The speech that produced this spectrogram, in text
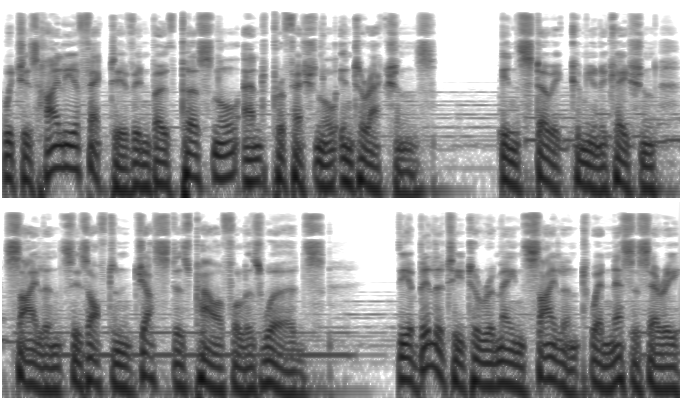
which is highly effective in both personal and professional interactions. In Stoic communication, silence is often just as powerful as words. The ability to remain silent when necessary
